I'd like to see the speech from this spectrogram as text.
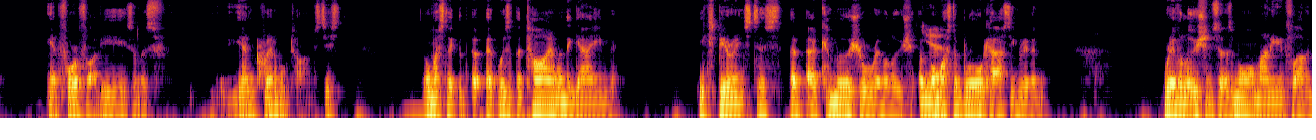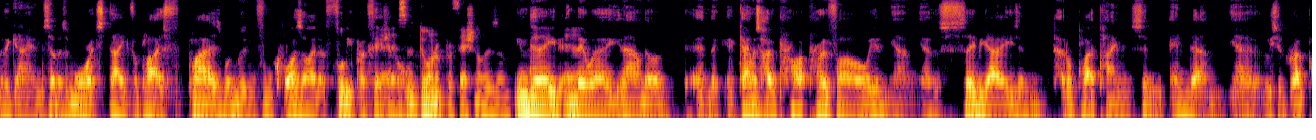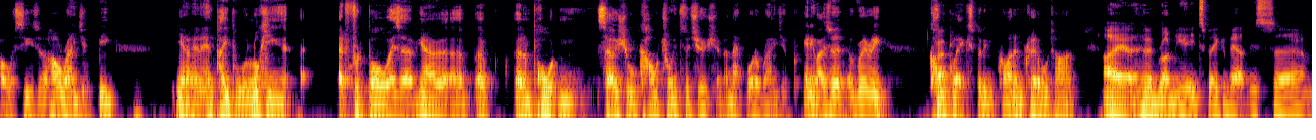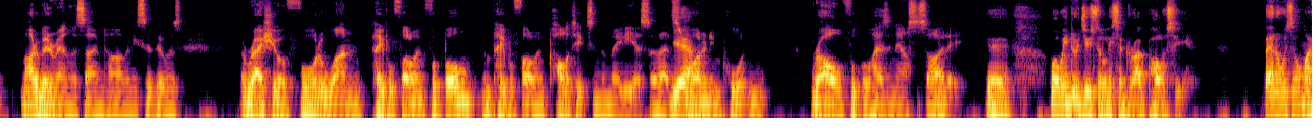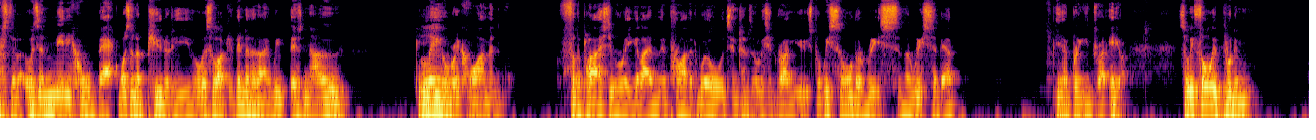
you know, four or five years, it was, you know, incredible times. Just almost, the, it was at the time when the game experienced this, a, a commercial revolution, Yeah. almost a broadcasting driven revolution. So there's more money flowing into the game. So there's more at stake for players. Players were moving from quasi to fully yeah. professional. It's the dawn of professionalism. Indeed, Yeah. and there were, you know, there were, the game was high pro- profile. We had, you know, you know, the CBAs and total player payments, and and um, you know, illicit drug policies, a whole range of big, you know, and, and people were looking at, at football as a, you know, a, a, an important social cultural institution, and that brought a range of. Anyway, it was a, a very complex, but in quite incredible time. I uh, heard Rodney Eade speak about this. Um, might have been around the same time, and he said there was a ratio of four to one people following football and people following politics in the media. So that's Yeah. what an important role football has in our society. Yeah. Well, we introduced a illicit drug policy. And it was almost, a, it was a medical back. It wasn't a punitive. It was like, at the end of the day, we, there's no legal requirement for the players to be regulated in their private worlds in terms of illicit drug use. But we saw the risks and the risks about, you know, bringing drug. Anyway, so we thought we'd put him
